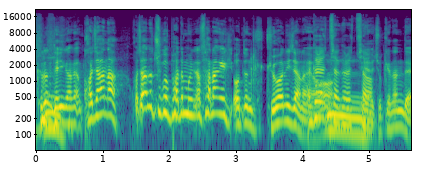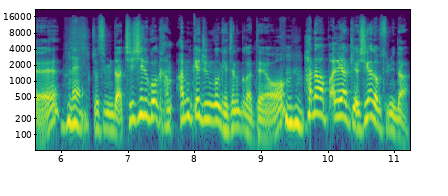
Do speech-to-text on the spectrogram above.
그런 데이가 그냥 과자 하나, 과자 하나 주고 받으면 그냥 사랑의 어떤 교환이잖아요. 그렇죠, 그렇죠. 예, 좋긴 한데. 네. 좋습니다. 치실과 감- 함께 주는 건 괜찮을 것 같아요. 하나만 빨리 할게요. 시간이 없습니다.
